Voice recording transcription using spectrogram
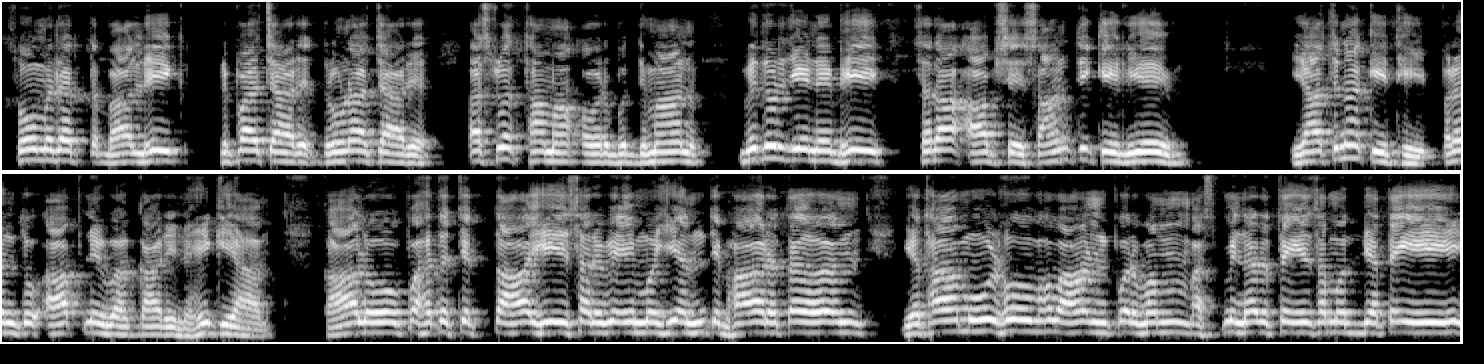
सोमदत्त बाल्हीक कृपाचार्य, द्रोणाचार्य अश्वत्थामा और बुद्धिमान विदुर जी ने भी सदा आपसे शांति के लिए याचना की थी, परंतु आपने वह कार्य नहीं किया। कालोपहत चित्ता ही सर्वे मुह्यंति भारत। यथा मूढ़ो भवान पूर्व अस्मिनर्थे समुद्यते।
